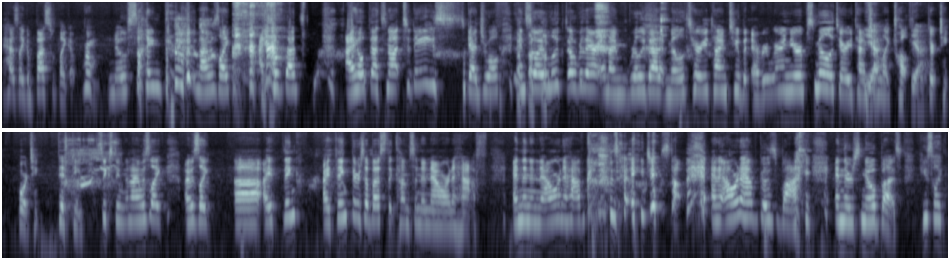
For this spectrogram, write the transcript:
has like a bus with like a no sign through it and I was like I hope that's I hope that's not today's schedule. And so I looked over there and I'm really bad at military time too, but everywhere in Europe's military time so I'm like 12, yeah. 13, 14, 15, 16 and I was like I was like uh, I think I think there's a bus that comes in an hour and a half. And then an hour and a half goes AJ stop. An hour and a half goes by and there's no bus. He's like,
